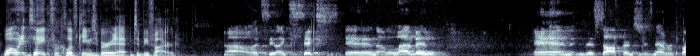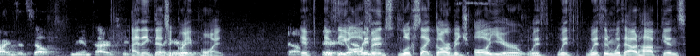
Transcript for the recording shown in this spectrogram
What would it take for Cliff Kingsbury to, to be fired? Uh, let's see, like six and eleven, and this offense just never finds itself the entire season. I think that's Like, a it- great point. yeah. If if the I mean, offense looks like garbage all year with with with and without Hopkins,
